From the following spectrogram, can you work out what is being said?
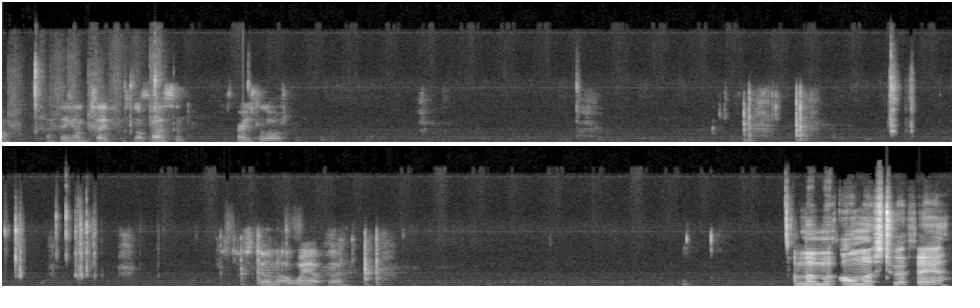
Oh, I think I'm safe. It's not a person. Praise the Lord. Still not a way up though. I'm almost to a fair.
